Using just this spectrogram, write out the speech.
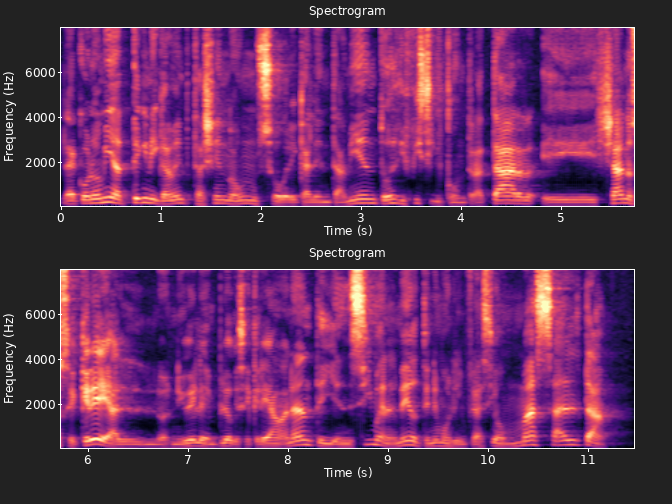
La economía técnicamente está yendo a un sobrecalentamiento, es difícil contratar, eh, ya no se crean los niveles de empleo que se creaban antes y encima en el medio tenemos la inflación más alta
